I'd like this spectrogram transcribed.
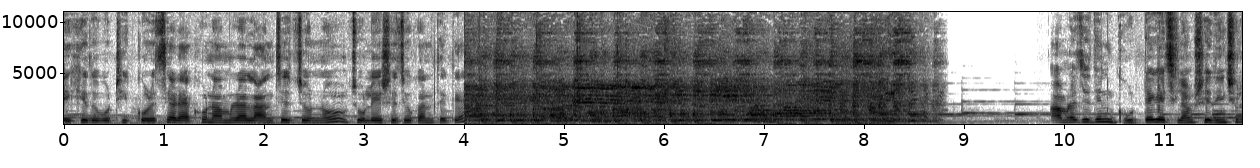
রেখে দেবো ঠিক করেছে। আর এখন আমরা লাঞ্চের জন্য চলে এসেছি ওখান থেকে। আমরা যেদিন ঘুরতে গেছিলাম, সেদিন ছিল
